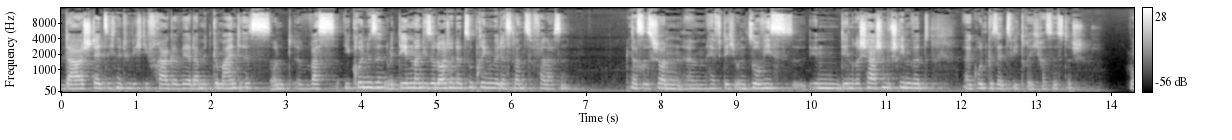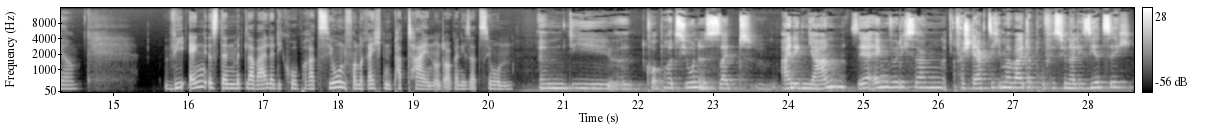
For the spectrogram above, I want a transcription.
Da stellt sich natürlich die Frage, wer damit gemeint ist und was die Gründe sind, mit denen man diese Leute dazu bringen will, das Land zu verlassen. Das ist schon ähm, heftig und so wie es in den Recherchen beschrieben wird, äh, grundgesetzwidrig, rassistisch. Ja. Wie eng ist denn mittlerweile die Kooperation von rechten Parteien und Organisationen? Ähm, die äh, Kooperation ist seit einigen Jahren sehr eng, würde ich sagen, verstärkt sich immer weiter, professionalisiert sich.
